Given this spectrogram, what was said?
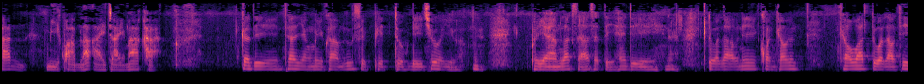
ท่านมีความละอายใจมากค่ะ ก็ดีถ้ายังมีความรู้สึกผิดถูกดีชั่วอยู่ พยายามรักษาสติให้ดีนะตัวเรานี่คนเขาเขาวัดตัวเราที่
